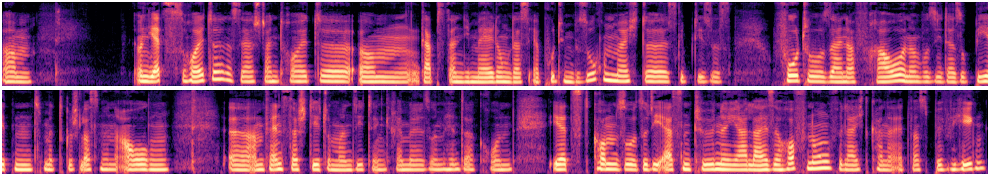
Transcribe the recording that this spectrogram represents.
Ähm, und jetzt heute, das ist ja Stand heute, ähm, gab es dann die Meldung, dass er Putin besuchen möchte. Es gibt dieses Foto seiner Frau, ne, wo sie da so betend mit geschlossenen Augen äh, am Fenster steht und man sieht den Kreml so im Hintergrund. Jetzt kommen so, so die ersten Töne, ja, leise Hoffnung, vielleicht kann er etwas bewegen.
